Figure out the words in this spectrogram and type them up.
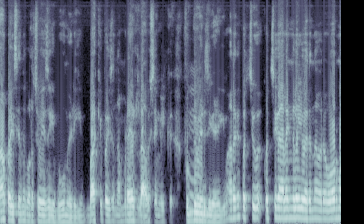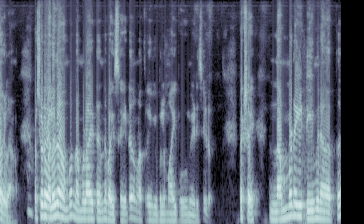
ആ പൈസയിൽ നിന്ന് കുറച്ച് പൈസയ്ക്ക് പൂ മേടിക്കും. ബാക്കി പൈസ നമ്മുടേതായിട്ടുള്ള ആവശ്യങ്ങൾക്ക് ഫുഡ്. മേടിച്ച് കഴിക്കും. അതൊക്കെ കൊച്ചു കൊച്ചു കാലങ്ങളിൽ വരുന്ന ഓരോ ഓർമ്മകളാണ്. കുറച്ചുകൂടെ വലുതാകുമ്പോൾ നമ്മളായിട്ട് തന്നെ പൈസ ഇട്ട് നമ്മൾ അത്രയും വിപുലമായി പൂ മേടിച്ച് ഇടും. പക്ഷേ നമ്മുടെ ഈ ടീമിനകത്ത്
